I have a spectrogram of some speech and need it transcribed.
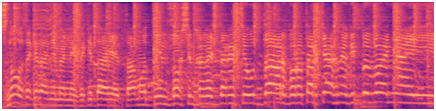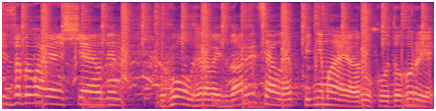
Знову закидання Мельник закидає. Там один зовсім гравець Дарниці. Удар. Воротар тягне відбивання і забиває ще один гол гравець Дарниці, але піднімає руку догори.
